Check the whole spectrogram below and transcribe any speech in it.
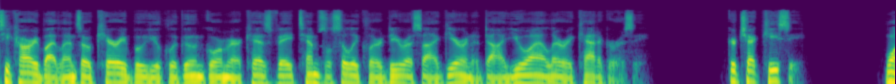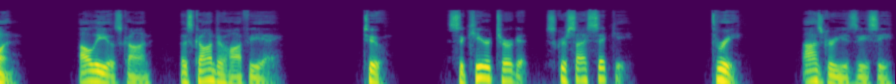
Tikari by Lenzo Kari Buyuk Lagoon Gormerkez Ve Temzel Silikler Diras I Girana da Uialeri Categorizi. Gerchek Kisi. 1. Ali Uskan, Uskanto Hafie. 2. Sakir Turgut, Skrsai Sitki. 3. Osgar Yazisi,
